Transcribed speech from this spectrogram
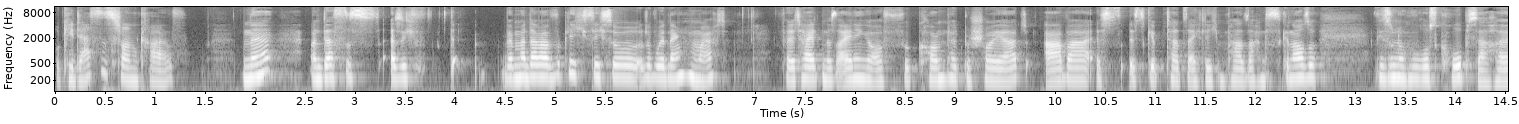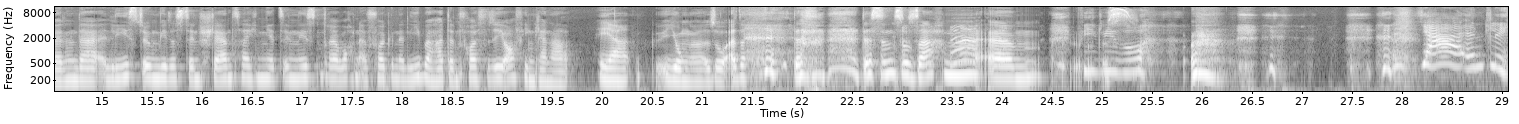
Okay, das ist schon krass. Ne? Und das ist, also ich, wenn man da mal wirklich sich so darüber Gedanken macht, vielleicht halten das einige auch für komplett bescheuert, aber es, es gibt tatsächlich ein paar Sachen. Das ist genauso wie so eine Horoskopsache. Wenn du da liest irgendwie, dass dein Sternzeichen jetzt in den nächsten drei Wochen Erfolg in der Liebe hat, dann freust du dich auch wie ein kleiner Ja. Junge. So, also das, das sind so Sachen. Ähm, Wie, das- wieso? ja, endlich.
